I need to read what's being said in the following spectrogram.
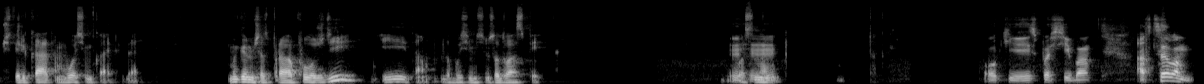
4К, там, 8К и так далее. Мы говорим сейчас про Full HD и, там, допустим, 720p. В основном Мгм. Окей, спасибо. А в целом,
